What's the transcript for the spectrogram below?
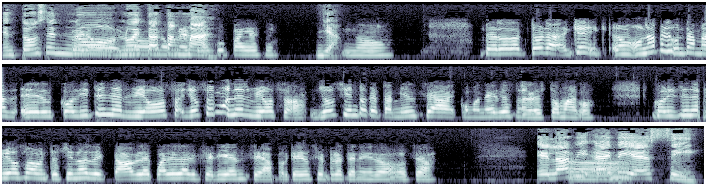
Entonces, no, Pero no, está no tan me mal. preocupa eso. Ya. No. Pero doctora, ¿qué- una pregunta más. El colitis nerviosa, yo soy muy nerviosa. Yo siento que también sea como nervios en el estómago. Colitis nerviosa o intestino irritable, ¿cuál es la diferencia? Porque yo siempre he tenido, o sea, El AB Ah. IBS, sí.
